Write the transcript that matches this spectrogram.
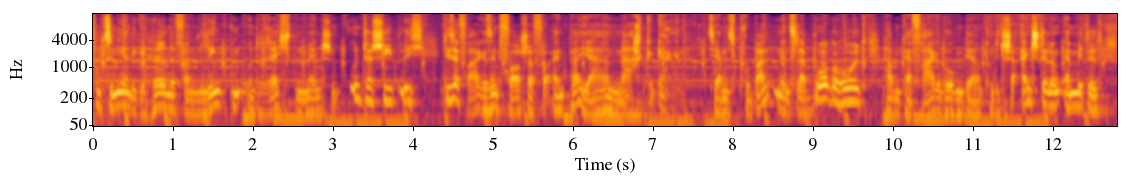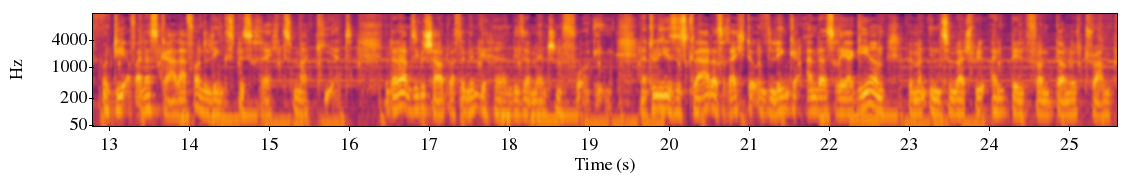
Funktionieren die Gehirne von linken und rechten Menschen unterschiedlich? Dieser Frage sind Forscher vor ein paar Jahren nachgegangen. Sie haben sich Probanden ins Labor geholt, haben per Fragebogen deren politische Einstellung ermittelt und die auf einer Skala von links bis rechts markiert. Und dann haben sie geschaut, was in dem Gehirn dieser Menschen vorging. Natürlich ist es klar, dass Rechte und Linke anders reagieren, wenn man ihnen zum Beispiel ein Bild von Donald Trump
